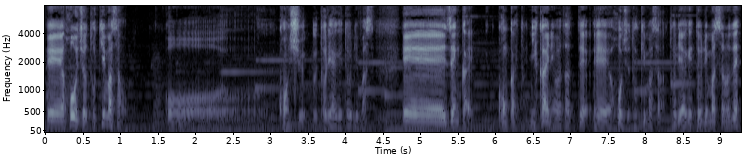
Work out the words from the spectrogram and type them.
えー、北条時政を、こう、今週取り上げております。えー、前回、今回と2回にわたって、えー、北条時政取り上げておりますので、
